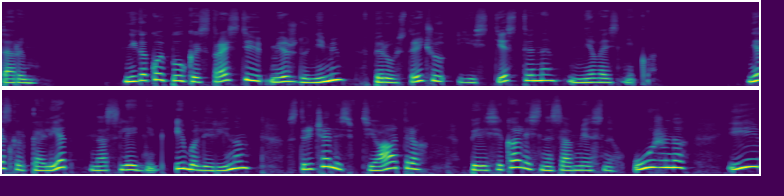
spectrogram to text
II. Никакой пылкой страсти между ними в первую встречу, естественно, не возникло. Несколько лет наследник и балерина встречались в театрах, пересекались на совместных ужинах и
